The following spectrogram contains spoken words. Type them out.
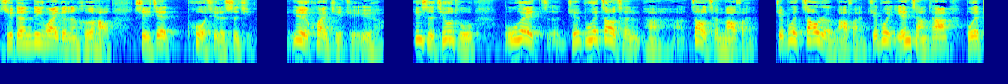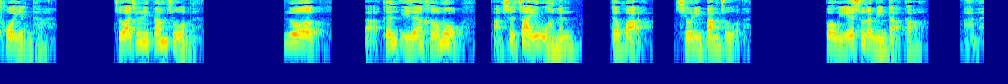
去跟另外一个人和好是一件迫切的事情。越快解决越好，因此基督徒不会绝不会造成哈啊造成麻烦，绝不会招惹麻烦，绝不会延长它，不会拖延它。主啊，求你帮助我们。若啊跟与人和睦啊是在于我们的话，求你帮助我们。奉耶稣的名祷告，阿门。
